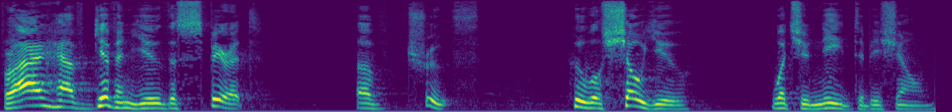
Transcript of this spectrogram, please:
For I have given you the Spirit of truth who will show you what you need to be shown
